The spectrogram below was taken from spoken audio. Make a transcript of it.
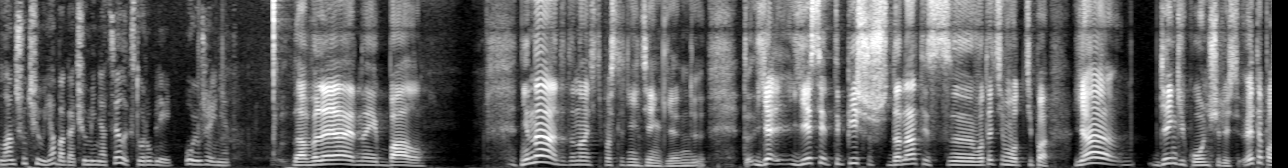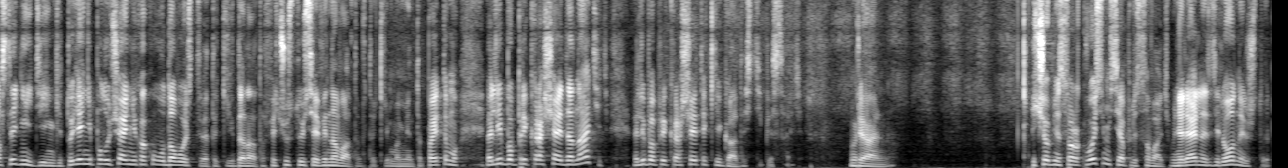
Лан, шучу, я богач, у меня целых 100 рублей. Ой, уже нет. Да, бля, наебал. Не надо донатить последние деньги. Я, если ты пишешь донаты с э, вот этим вот, типа, я, деньги кончились, это последние деньги, то я не получаю никакого удовольствия от таких донатов. Я чувствую себя виноватым в такие моменты. Поэтому либо прекращай донатить, либо прекращай такие гадости писать. Ну, реально. Еще мне 48 себя плюсовать? У меня реально зеленые, что ли?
